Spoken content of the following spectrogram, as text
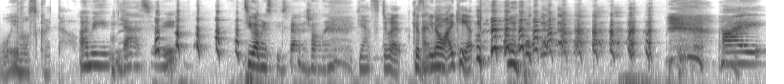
Huevos cartel. I mean, yes, right. Do you want me to speak Spanish only? Yes, do it. Because you know I can't. I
